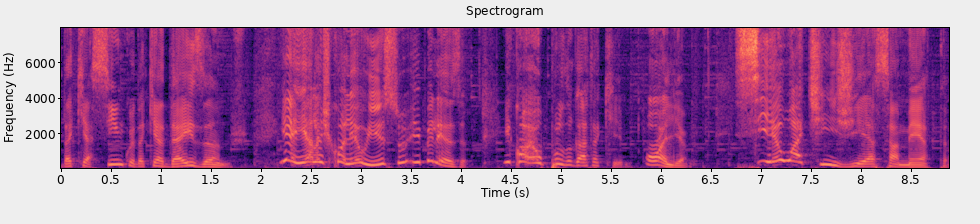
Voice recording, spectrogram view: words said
daqui a 5 e daqui a 10 anos. E aí ela escolheu isso e beleza. E qual é o pulo do gato aqui? Olha, se eu atingir essa meta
